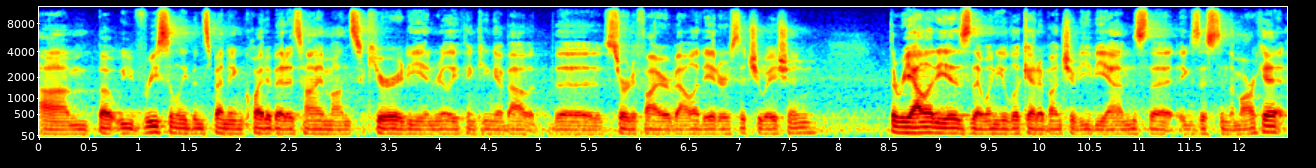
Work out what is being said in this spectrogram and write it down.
Um, but we've recently been spending quite a bit of time on security and really thinking about the certifier validator situation the reality is that when you look at a bunch of EVMs that exist in the market,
